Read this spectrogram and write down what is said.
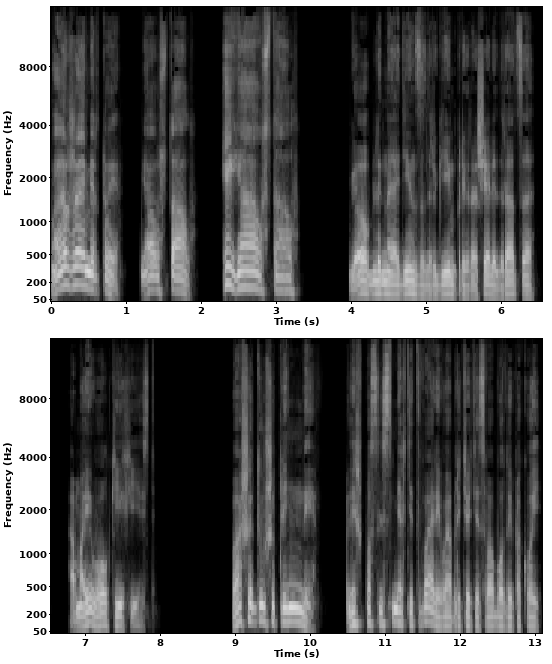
Мы уже мертвы. Я устал. И я устал». Гоблины один за другим прекращали драться, а мои волки их есть. Ваши души пленены. Лишь после смерти твари вы обретете свободу и покой».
